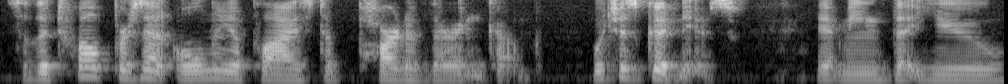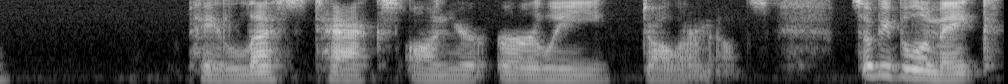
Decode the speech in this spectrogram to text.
So the 12% only applies to part of their income, which is good news. It means that you pay less tax on your early dollar amounts. So people who make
